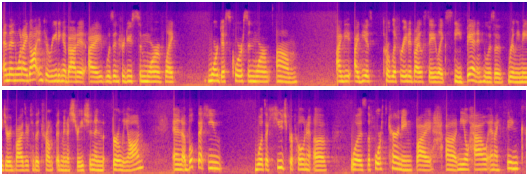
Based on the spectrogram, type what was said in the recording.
And then when I got into reading about it, I was introduced to more of like more discourse and more um, ideas proliferated by, say, like Steve Bannon, who was a really major advisor to the Trump administration and early on. And a book that he was a huge proponent of was The Fourth Turning by uh, Neil Howe, and I think,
